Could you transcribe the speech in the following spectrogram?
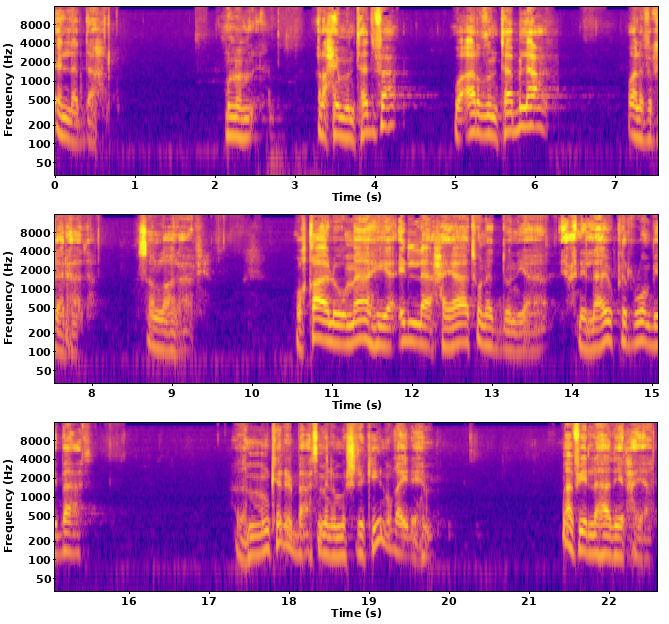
إلا الدهر. رحم تدفع وأرض تبلع ولا في غير هذا. نسأل الله العافية. وقالوا ما هي إلا حياتنا الدنيا يعني لا يقرون ببعث. هذا منكر البعث من المشركين وغيرهم. ما في إلا هذه الحياة.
